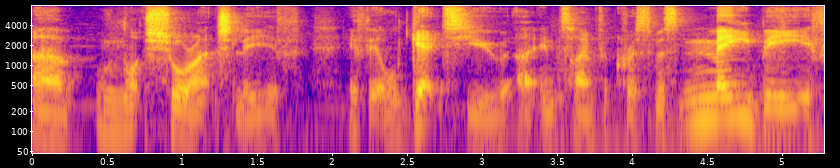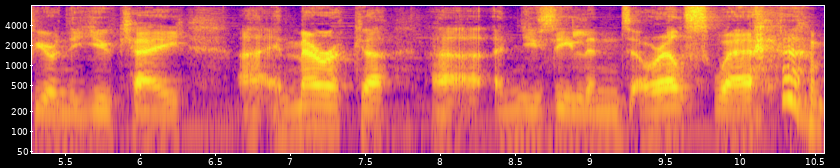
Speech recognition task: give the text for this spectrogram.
um, I'm not sure actually if if it'll get to you uh, in time for Christmas. Maybe if you're in the UK, uh, America, uh, and New Zealand, or elsewhere,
